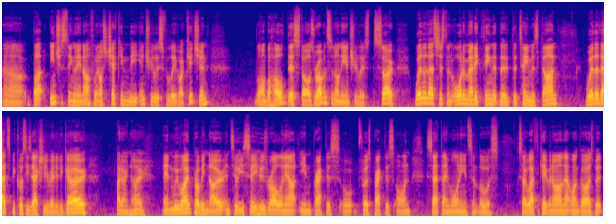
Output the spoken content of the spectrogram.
Uh, but interestingly enough, when I was checking the entry list for Levi Kitchen lo and behold, there's Stilez Robinson on the entry list. So, whether that's just an automatic thing that the, the team has done, whether that's because he's actually ready to go, I don't know. And we won't probably know until you see who's rolling out in practice or first practice on Saturday morning in St. Louis. So we'll have to keep an eye on that one, guys. But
